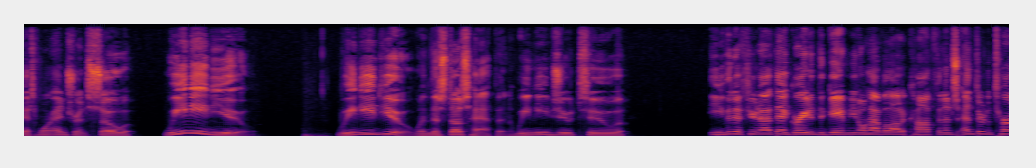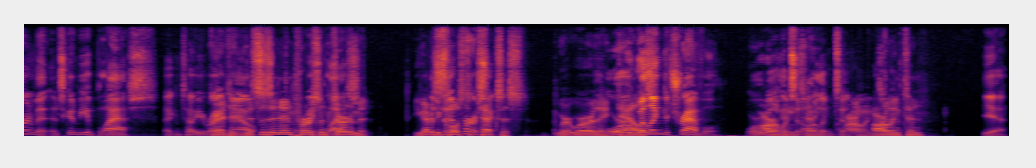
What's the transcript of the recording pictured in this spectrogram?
gets more entrants. So we need you. We need you when this does happen. We need you to, even if you're not that great at the game, you don't have a lot of confidence. Enter the tournament. It's gonna be a blast. I can tell you right Granted, now. this is an It's gonna be a in-person tournament. You got to be This is in close to. Texas. Where, where are they? Or Dallas? willing to travel. Or will- it's in Arlington. Arlington. Arlington. Yeah.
